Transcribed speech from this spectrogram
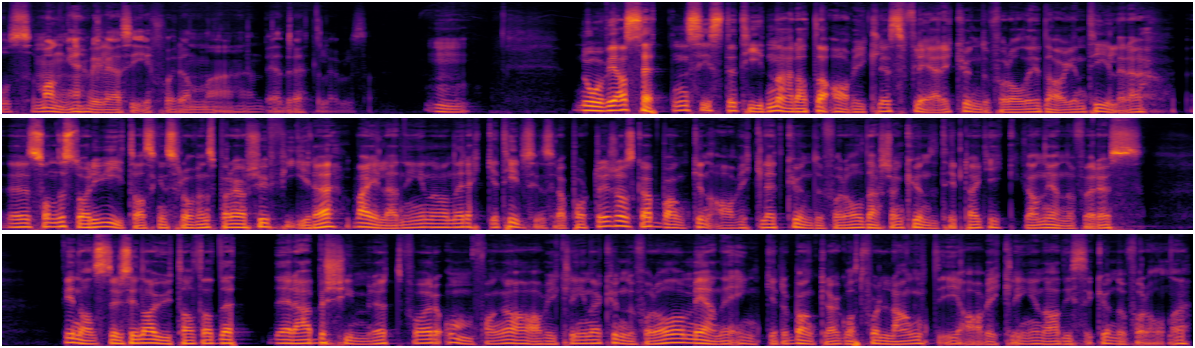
hos mange, vil jeg si, for en, eh, en bedre etterlevelse. Mm. Noe vi har sett den siste tiden, er at det avvikles flere kundeforhold i dag enn tidligere. Eh, som det står i hvitvaskingslovens paragraf 24, veiledningen og en rekke tilsynsrapporter, så skal banken avvikle et kundeforhold dersom kundetiltak ikke kan gjennomføres. Finanstilsynet har uttalt at det, dere er bekymret for omfanget av avviklingen av kundeforhold, og mener enkelte banker har gått for langt i avviklingen av disse kundeforholdene.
